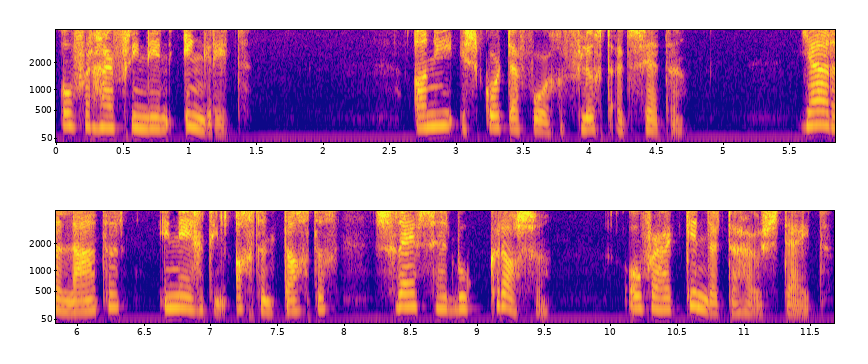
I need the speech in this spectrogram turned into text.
over haar vriendin Ingrid. Annie is kort daarvoor gevlucht uit Zetten. Jaren later, in 1988, schrijft ze het boek Krassen... over haar kindertehuistijd.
